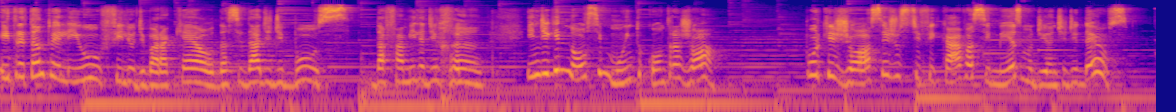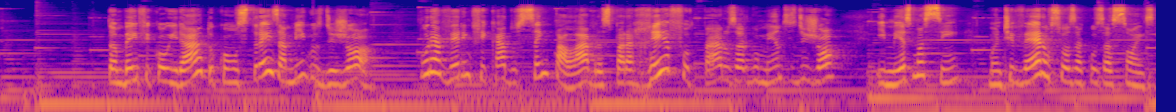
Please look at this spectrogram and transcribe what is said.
Entretanto, Eliú, filho de Baraquel, da cidade de Bus, da família de Ram, indignou-se muito contra Jó, porque Jó se justificava a si mesmo diante de Deus. Também ficou irado com os três amigos de Jó, por haverem ficado sem palavras para refutar os argumentos de Jó, e mesmo assim mantiveram suas acusações,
